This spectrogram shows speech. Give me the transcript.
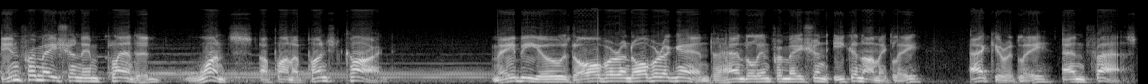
Information implanted once upon a punched card may be used over and over again to handle information economically, accurately and fast.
